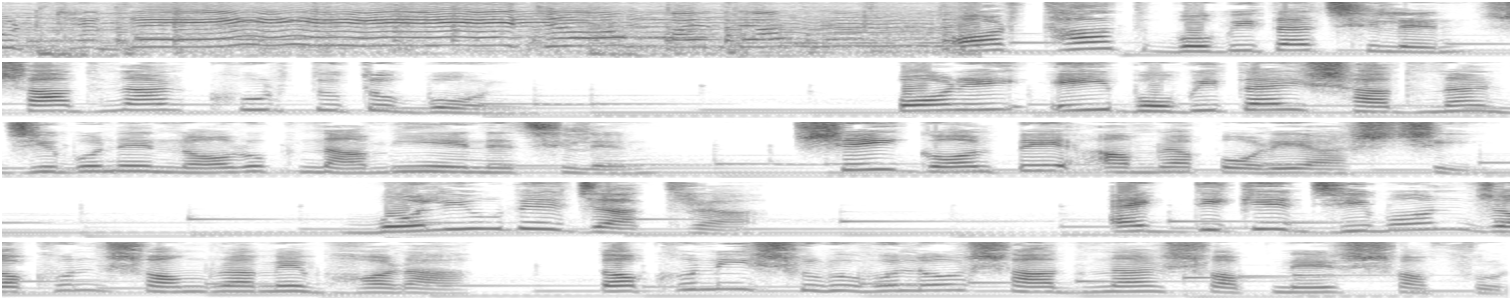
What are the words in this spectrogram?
उठ गए जो कदम অর্থাৎ ববিতা ছিলেন সাধনার খুঁড়তুতো বোন পরে এই ববিতাই সাধনার জীবনে নরক নামিয়ে এনেছিলেন সেই গল্পে আমরা পরে আসছি। বলিউডে যাত্রা। একদিকে জীবন যখন সংগ্রামে ভরা তখনই শুরু হল সাধনার স্বপ্নের সফর।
